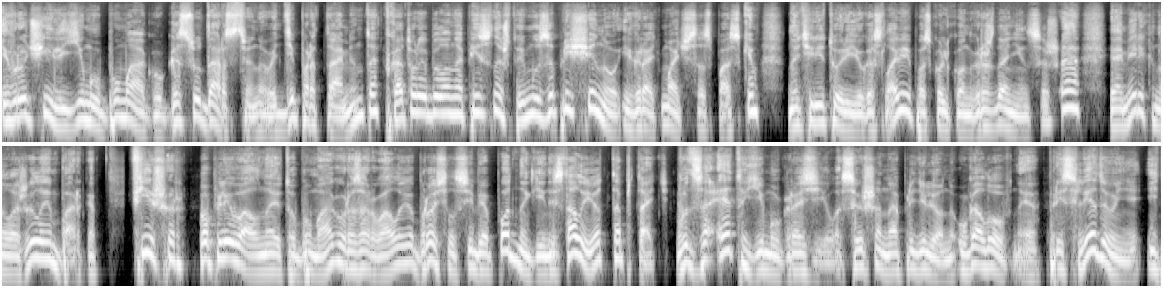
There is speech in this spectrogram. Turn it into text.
и вручили ему бумагу государственного департамента, в которой было написано, что ему запрещено играть матч со Спасским на территории Югославии, поскольку он гражданин США, и Америка наложила эмбарго. Фишер поплевал на эту бумагу, разорвал ее, бросил себе под ноги и стал ее топтать. Вот за это ему грозило совершенно определенно уголовное преследование и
